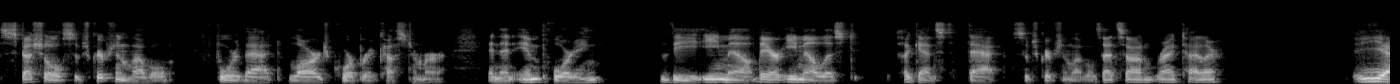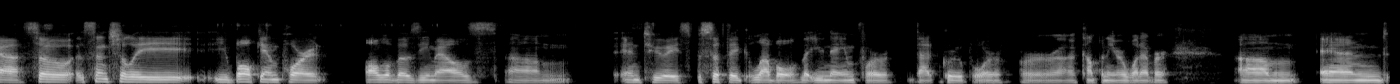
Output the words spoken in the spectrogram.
special subscription level for that large corporate customer and then importing the email their email list against that subscription level. Does that sound right, Tyler? Yeah. So essentially, you bulk import all of those emails um, into a specific level that you name for that group or or uh, company or whatever. Um, and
